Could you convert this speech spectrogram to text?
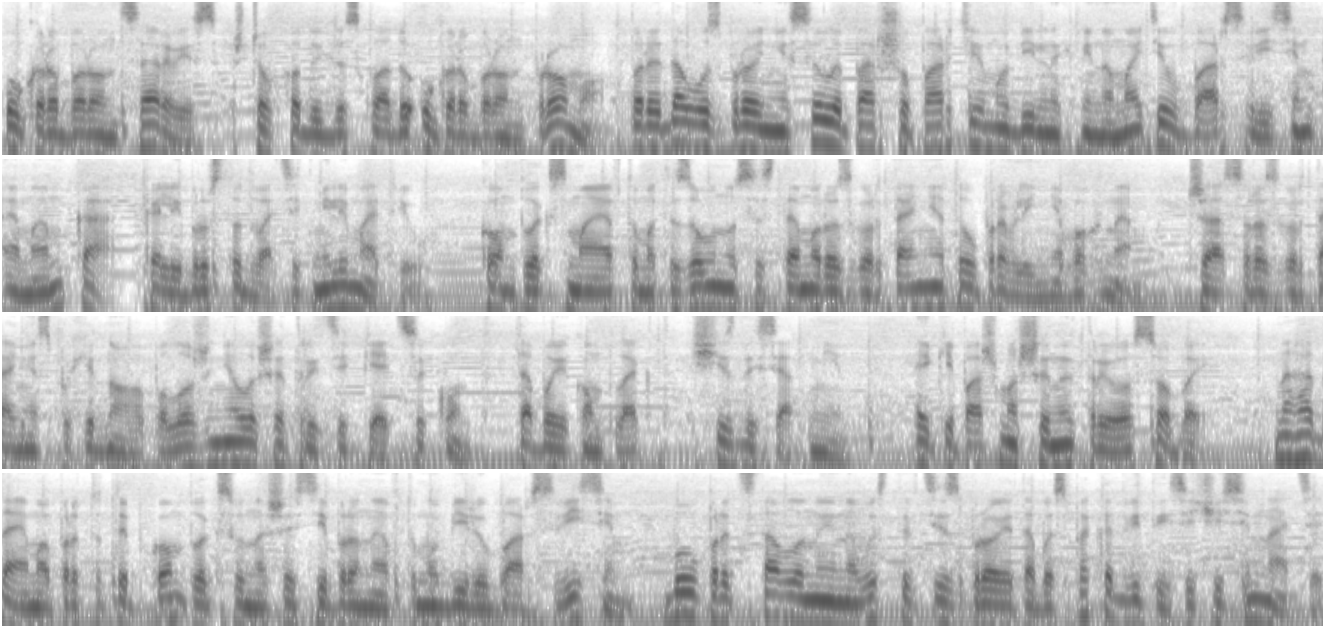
Укроборонсервіс, що входить до складу Укроборонпрому, передав у збройні сили першу партію мобільних мінометів Барс 8 ММК калібру 120 мм. Комплекс має автоматизовану систему розгортання та управління вогнем. Час розгортання з похідного положення лише 35 секунд та боєкомплект 60 мін. Екіпаж машини три особи. Нагадаємо, прототип комплексу на шасі бронеавтомобілю Барс 8 був представлений на виставці зброї та безпека 2017.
